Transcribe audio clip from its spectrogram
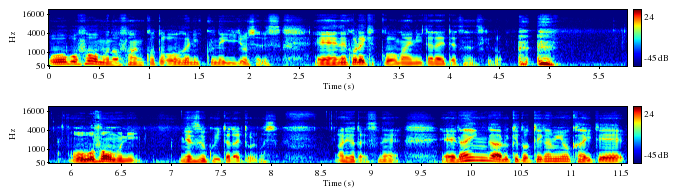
応募フォームのファンことオーガニックネギ業者です。えー、ね、これ結構前にいただいたやつなんですけど、応募フォームに根強くいただいておりまして、ありがたいですね。えー、LINE があるけど手紙を書いて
